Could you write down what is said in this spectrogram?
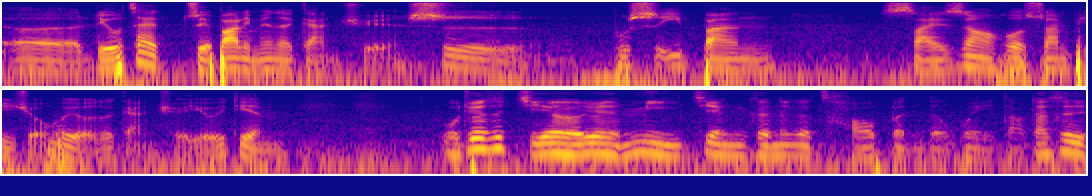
呃留在嘴巴里面的感觉，是不是一般塞上或酸啤酒会有的感觉？有一点。我觉得是结合有点蜜饯跟那个草本的味道，但是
